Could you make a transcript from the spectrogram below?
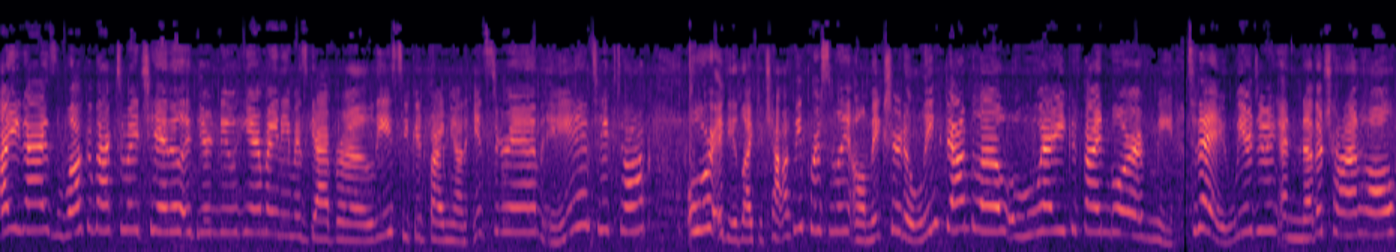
Hi you guys, welcome back to my channel. If you're new here, my name is Gabriella Ellyse. You can find me on Instagram and TikTok. Or if you'd like to chat with me personally, I'll make sure to link down below where you can find more of me. Today, we are doing another try-on haul.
